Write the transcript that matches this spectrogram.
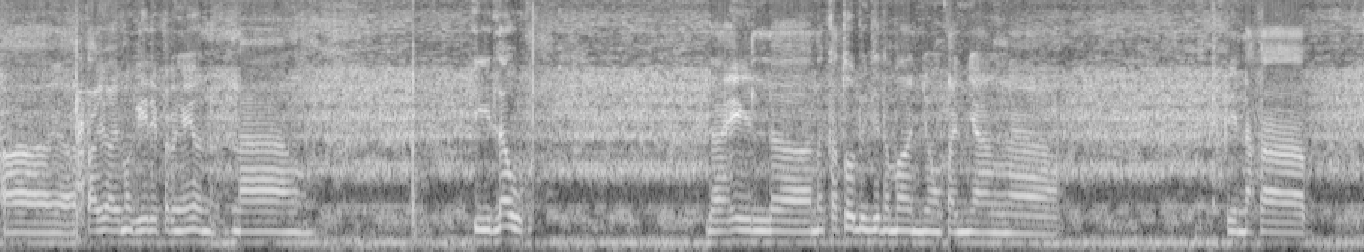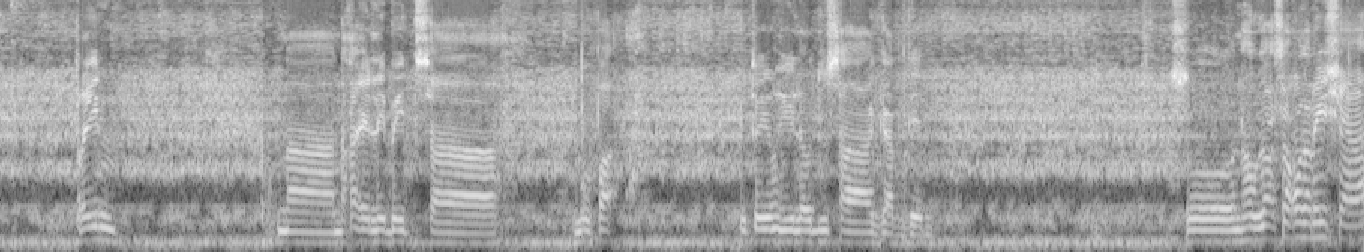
ah tayo ay mag-repair ngayon ng ilaw. Dahil ah, nagkatubig din naman yung kanyang ah, pinaka frame na naka-elevate sa lupa. Ito yung ilaw dun sa garden. So, nahugasan ko na rin siya.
